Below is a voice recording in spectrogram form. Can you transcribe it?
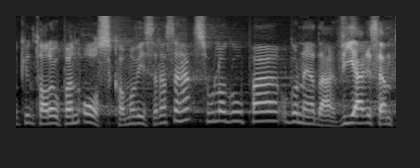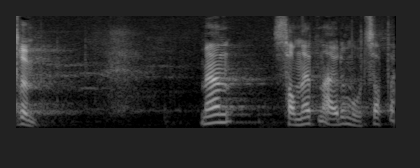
Du kunne ta deg opp på en åskam og vise deg. Se her, sola går opp her og går ned der. Vi er i sentrum. Men sannheten er jo det motsatte.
